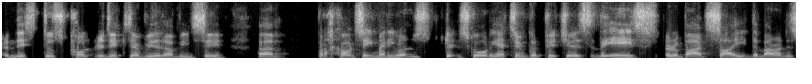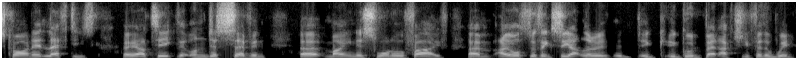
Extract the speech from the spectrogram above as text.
and this does contradict everything I've been saying. Um, but I can't see many runs getting scored here. Two good pitchers. The A's are a bad side. The Mariners can't hit lefties. Uh, I'll take the under seven uh, minus 105. Um, I also think Seattle are a, a, a, good bet actually for the win,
